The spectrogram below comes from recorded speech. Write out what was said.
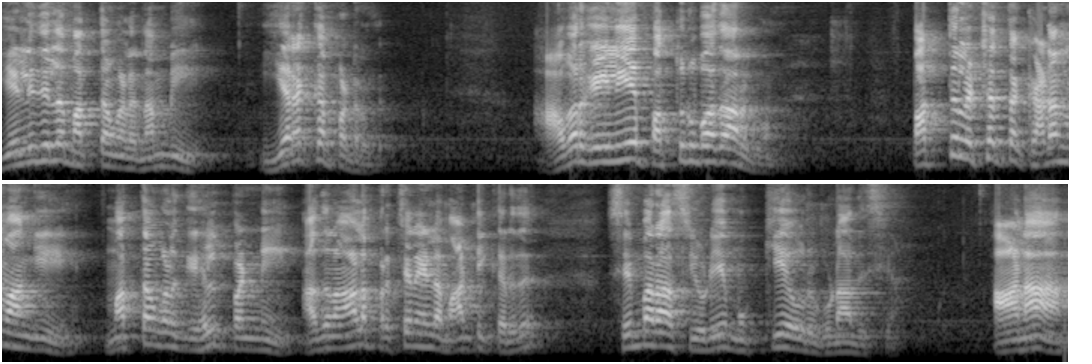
எளிதில் மற்றவங்களை நம்பி இறக்கப்படுறது. அவர் கையிலேயே பத்து ரூபா தான் இருக்கும். பத்து லட்சத்தை கடன் வாங்கி மற்றவங்களுக்கு ஹெல்ப் பண்ணி அதனால பிரச்சனையில் மாட்டிக்கிறது சிம்மராசியுடைய முக்கிய ஒரு குணாதிசயம். ஆனால்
